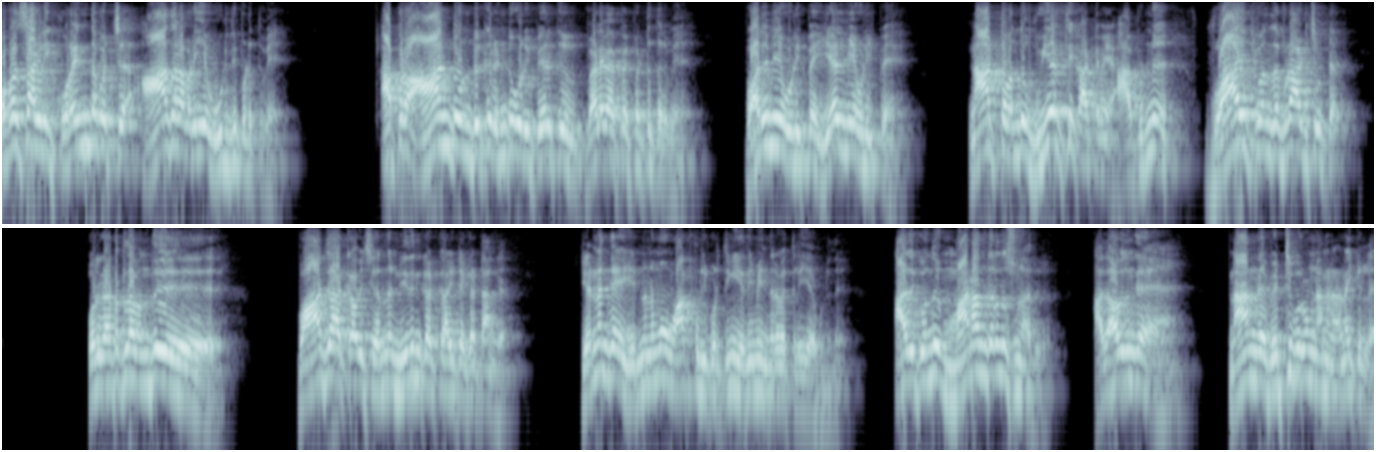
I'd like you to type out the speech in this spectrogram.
விவசாயிகளின் குறைந்தபட்ச ஆதரவலையை உறுதிப்படுத்துவேன். அப்புறம் ஆண்டொன்றுக்கு ரெண்டு கோடி பேருக்கு வேலைவாய்ப்பை பெற்று தருவேன். வறுமையை ஒழிப்பேன் ஏழ்மையை ஒழிப்பேன். நாட்டை வந்து உயர்த்தி காட்டுவேன் அப்படின்னு வாய்க்கு வந்த அப்புறம் அடிச்சு விட்டார் ஒரு கட்டத்தில் வந்து பாஜகவை சேர்ந்த நிதின் கட்காரிட்ட கேட்டாங்க. என்னங்க என்னென்னமோ வாக்குறுதி கொடுத்தீங்க எதையுமே நிறைவேற்றலையே அப்படின்னு. அதுக்கு வந்து மனம் திறந்து சொன்னார். அதாவதுங்க நாங்கள் வெற்றி பெறுவோம் நாங்கள் நினைக்கல.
